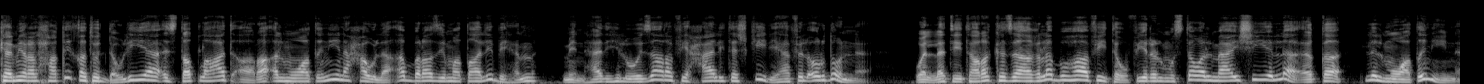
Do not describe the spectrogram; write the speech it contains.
كاميرا الحقيقة الدولية استطلعت آراء المواطنين حول أبرز مطالبهم من هذه الوزارة في حال تشكيلها في الأردن. والتي تركز أغلبها في توفير المستوى المعيشي اللائق للمواطنين.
